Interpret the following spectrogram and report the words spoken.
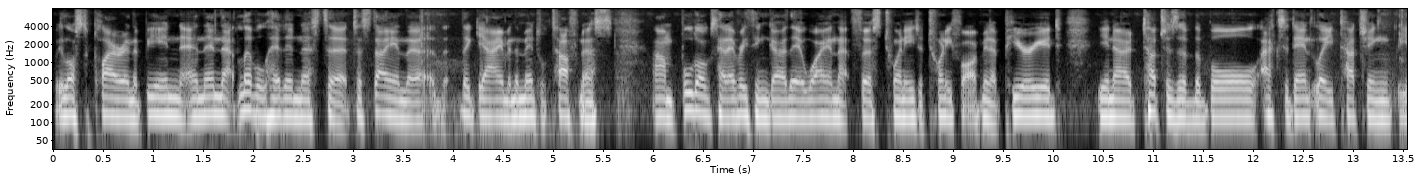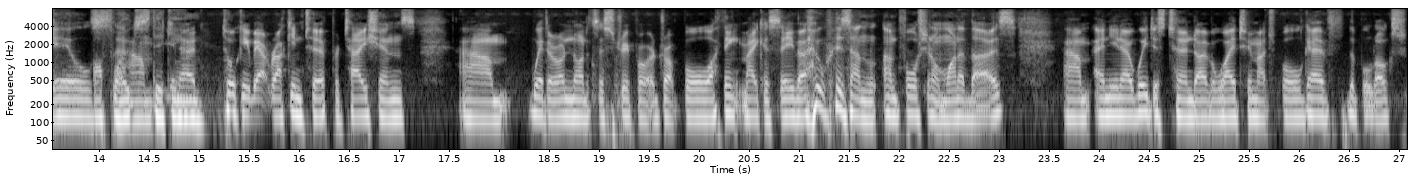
we lost a player in the bin, and then that level headedness to to stay in the, the game and the mental toughness. Um, Bulldogs had everything go their way in that first twenty to twenty five minute period. You know, touches of the ball, accidentally touching the Eels, Offload um, sticking. You know, talking about ruck interpretations, um, whether or not it's a strip or a drop ball. I think Maika Sivo was un- unfortunate on one of those. Um, and, you know, we just turned over way too much ball, gave the Bulldogs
